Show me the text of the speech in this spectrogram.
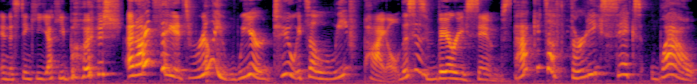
in a stinky, yucky bush. And I'd say it's really weird too. It's a leaf pile. This is very Sims. That gets a 36. Wow.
